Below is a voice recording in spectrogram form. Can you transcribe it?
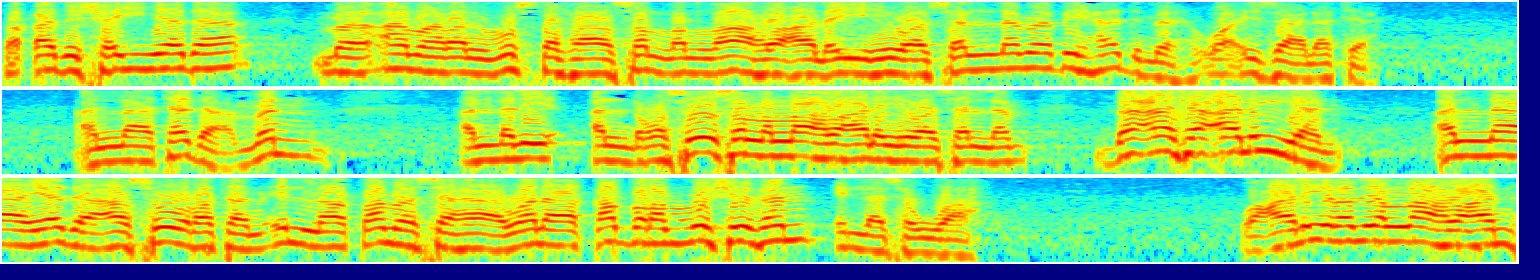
فقد شيد ما أمر المصطفى صلى الله عليه وسلم بهدمه وإزالته. ألا تدع من الذي الرسول صلى الله عليه وسلم بعث عليا ألا يدع صورة إلا طمسها ولا قبرا مشرفا إلا سواه. وعلي رضي الله عنه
